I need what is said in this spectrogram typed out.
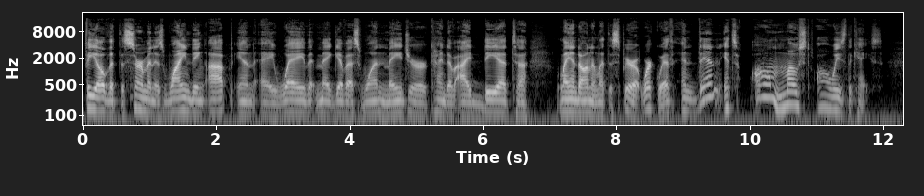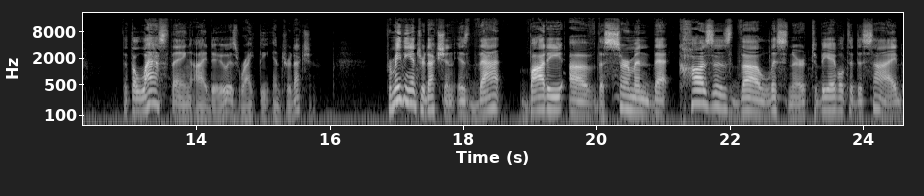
feel that the sermon is winding up in a way that may give us one major kind of idea to land on and let the Spirit work with. And then it's almost always the case that the last thing I do is write the introduction. For me, the introduction is that body of the sermon that causes the listener to be able to decide,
